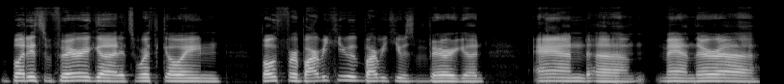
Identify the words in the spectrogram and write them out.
but it's very good. It's worth going both for barbecue. Barbecue is very good, and um, man, their uh,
